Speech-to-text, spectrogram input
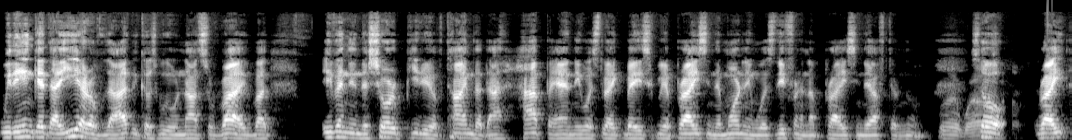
we didn't get a year of that because we will not survive, but even in the short period of time that that happened, it was like basically a price in the morning was different than a price in the afternoon. Oh, wow. So right?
